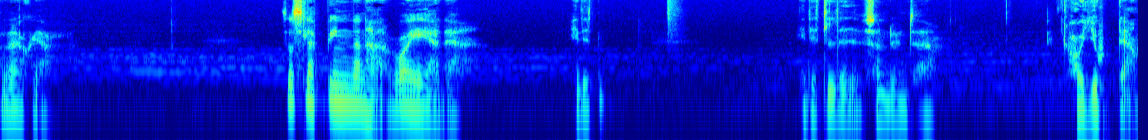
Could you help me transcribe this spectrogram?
eller en chef. Så släpp in den här. Vad är det i ditt, i ditt liv som du inte har gjort än?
